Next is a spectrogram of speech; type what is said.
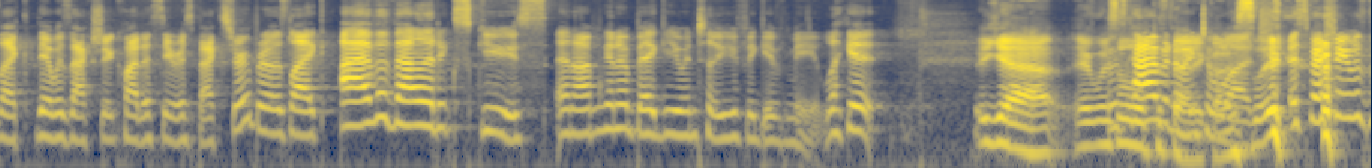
like there was actually quite a serious backstory, but it was like I have a valid excuse and I'm gonna beg you until you forgive me. Like it, Yeah, it was, it was a little kind of annoying pathetic, to watch. Especially it was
